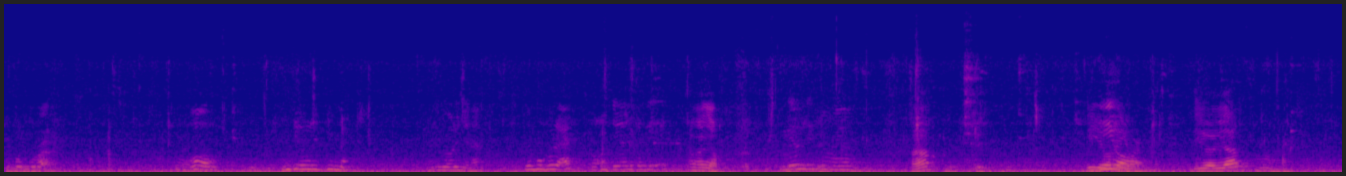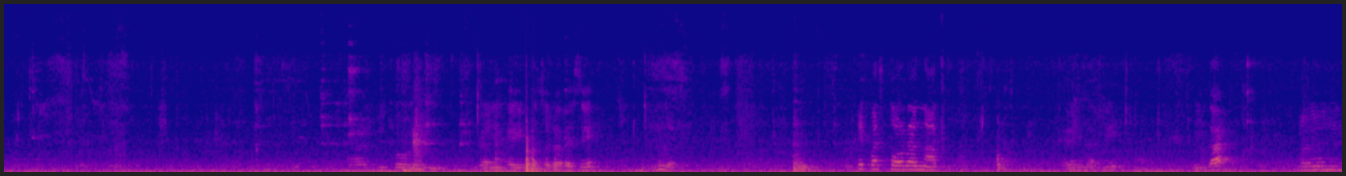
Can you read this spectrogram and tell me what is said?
Ibubura. Oo. Hindi original. Hindi original. Nabubula eh. Kunti lang gabi eh. Ang ano? Ngayon dito ngayon. Ha? Dior. Dior. Dior yan? Galing kay Pasolares eh? Hindi. Kay Pastora Nat. Ayun, nati. Dita? Ayun.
